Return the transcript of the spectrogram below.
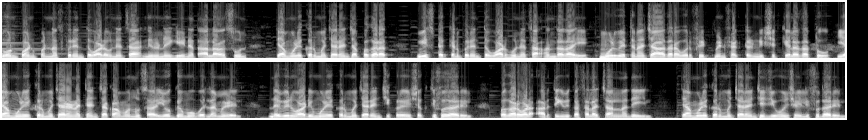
दोन पॉईंट पन्नासपर्यंत वाढवण्याचा निर्णय घेण्यात आला असून त्यामुळे कर्मचाऱ्यांच्या पगारात वीस टक्क्यांपर्यंत वाढ होण्याचा अंदाज आहे. मूळ वेतनाच्या आधारावर फिटमेंट फॅक्टर निश्चित केला जातो. यामुळे कर्मचाऱ्यांना त्यांच्या कामानुसार योग्य मोबदला मिळेल. नवीन वाढीमुळे कर्मचाऱ्यांची क्रयशक्ती सुधारेल. पगारवाढ आर्थिक विकासाला चालना देईल. त्यामुळे कर्मचाऱ्यांची जीवनशैली सुधारेल.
